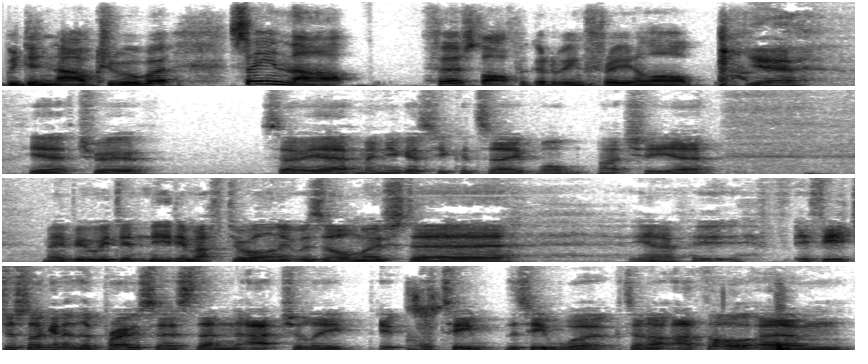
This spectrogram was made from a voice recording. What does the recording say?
we didn't have because we were saying that first off we could have been three 0 up. Yeah, yeah, true. So yeah, I mean, I guess you could say, well, actually, yeah, maybe we didn't need him after all, and it was almost, uh, you know, if, if you're just looking at the process, then actually it, the team the team worked, and I, I thought. Um,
